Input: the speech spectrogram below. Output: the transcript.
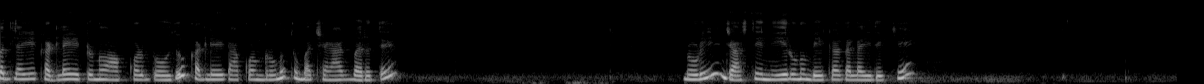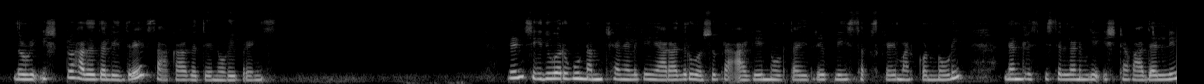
ಬದಲಾಗಿ ಕಡಲೆ ಹಿಟ್ಟನ್ನು ಹಾಕ್ಕೊಳ್ಬೋದು. ಕಡಲೆ ಹಿಟ್ಟು ಹಾಕ್ಕೊಂಡ್ರೂ ತುಂಬ ಚೆನ್ನಾಗಿ ಬರುತ್ತೆ. ನೋಡಿ ಜಾಸ್ತಿ ನೀರು ಬೇಕಾಗಲ್ಲ ಇದಕ್ಕೆ. ನೋಡಿ ಇಷ್ಟು ಹದದಲ್ಲಿದ್ದರೆ ಸಾಕಾಗುತ್ತೆ ನೋಡಿ ಫ್ರೆಂಡ್ಸ್. ಫ್ರೆಂಡ್ಸ್ ಇದುವರೆಗೂ ನಮ್ಮ ಚಾನಲ್ಗೆ ಯಾರಾದರೂ ಹೊಸಬ್ರ ಹಾಗೆ ನೋಡ್ತಾ ಇದ್ದರೆ ಪ್ಲೀಸ್ ಸಬ್ಸ್ಕ್ರೈಬ್ ಮಾಡ್ಕೊಂಡು ನೋಡಿ. ನನ್ನ ರೆಸಿಪೀಸ್ ಎಲ್ಲ ನಿಮಗೆ ಇಷ್ಟವಾದಲ್ಲಿ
